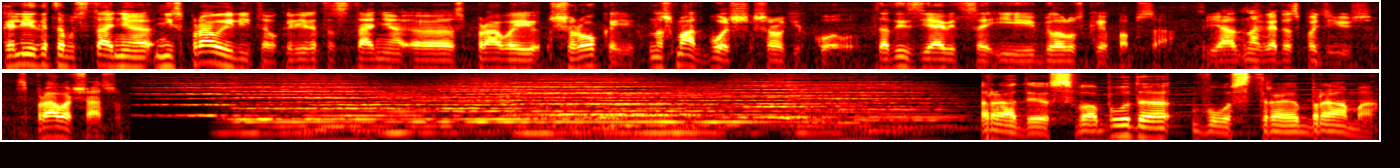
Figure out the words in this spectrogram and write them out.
калі гэта стане не справай элітаў калі гэта стане э, справай шырокай нашмат больш шырокіх колаў тады з'явіцца і беларуская папса я на гэта спадзяюся справа часу радыё свабода вострая брама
